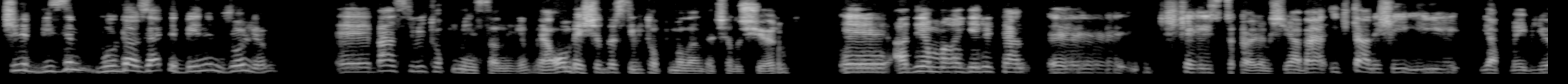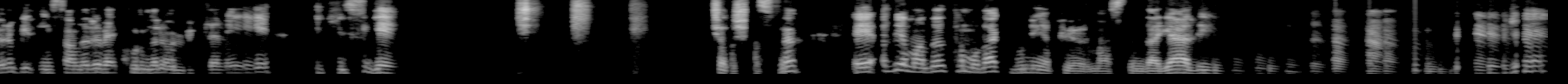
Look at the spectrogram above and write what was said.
Şimdi bizim burada özellikle benim rolüm e, ben sivil toplum insanıyım. Yani 15 yıldır sivil toplum alanında çalışıyorum. E, Adıyaman'a gelirken e, şeyi söylemişim. Ya ben iki tane şeyi iyi yapmayı biliyorum. Bir insanları ve kurumları örgütlemeyi, ikincisi genç çalışmasını. E, Adıyaman'da tam olarak bunu yapıyorum aslında. Geldiğimden beri.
